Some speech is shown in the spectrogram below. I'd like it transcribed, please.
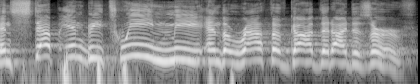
and step in between me and the wrath of God that I deserve.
